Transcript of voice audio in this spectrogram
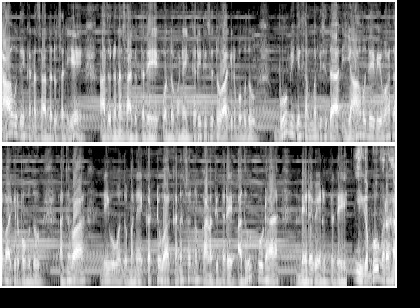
ಯಾವುದೇ ಕನಸಾದರೂ ಸರಿಯೇ, ಅದು ನನಸಾಗುತ್ತದೆ. ಒಂದು ಮನೆ ಖರೀದಿಸಿದ್ದು ಆಗಿರಬಹುದು, ಭೂಮಿಗೆ ಸಂಬಂಧಿಸಿದ ಯಾವುದೇ ವಿವಾದವಾಗಿರಬಹುದು, ಅಥವಾ ನೀವು ಒಂದು ಮನೆ ಕಟ್ಟುವ ಕನಸನ್ನು ಕಾಣುತ್ತಿದ್ದರೆ ಅದು ಕೂಡ ನೆರವೇರುತ್ತದೆ. ಈಗ ಭೂವರಹ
